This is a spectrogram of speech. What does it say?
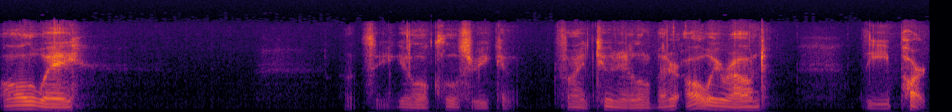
all the way. Let's see, get a little closer, you can fine tune it a little better, all the way around the part.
